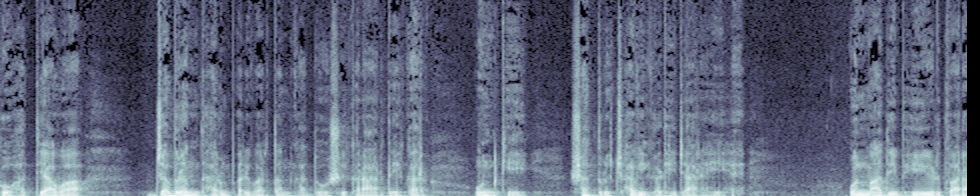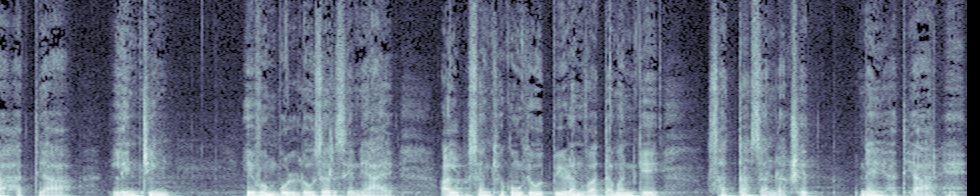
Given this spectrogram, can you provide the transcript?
गोहत्या व जबरन धर्म परिवर्तन का दोषी करार देकर उनकी शत्रु छवि गढ़ी जा रही है। उन्मादी भीड़ द्वारा हत्या, लिंचिंग एवं बुलडोजर से न्याय, अल्पसंख्यकों के उत्पीड़न व दमन के सत्ता संरक्षित नए हथियार हैं।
